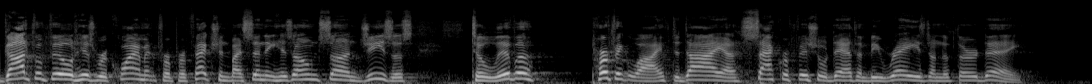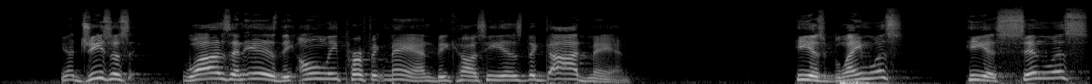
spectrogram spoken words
God fulfilled his requirement for perfection by sending his own son, Jesus, to live a perfect life, to die a sacrificial death, and be raised on the third day. You know, Jesus was and is the only perfect man because he is the God man. He is blameless, he is sinless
